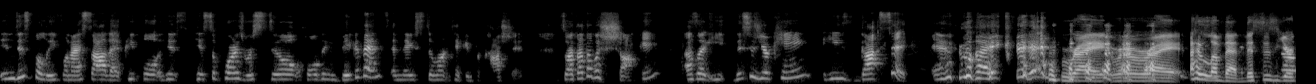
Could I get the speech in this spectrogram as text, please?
in disbelief when I saw that people, his his supporters were still holding big events and they still weren't taking precaution. So I thought that was shocking. I was like, this is your king. He's got sick, and like, right, right, right. I love that. This is your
